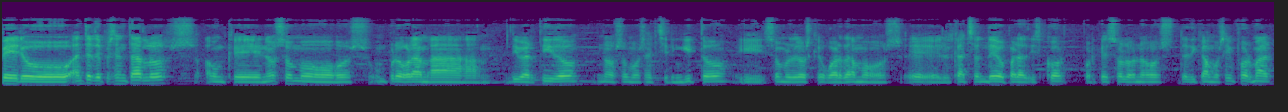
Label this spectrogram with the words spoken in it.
Pero antes de presentarlos, aunque no somos un programa divertido, no somos el chiringuito y somos de los que guardamos el cachondeo para Discord, porque solo nos dedicamos a informar,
